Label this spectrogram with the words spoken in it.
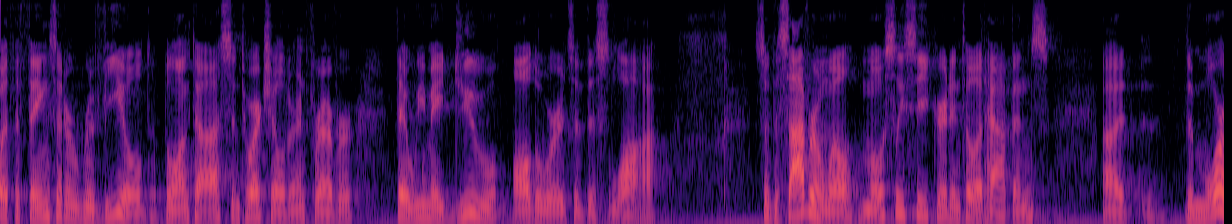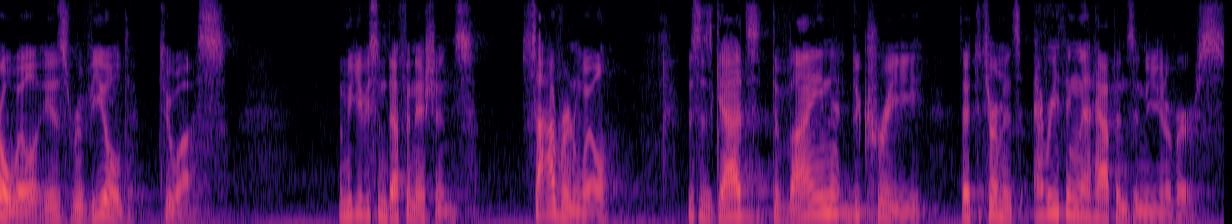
but the things that are revealed belong to us and to our children forever, that we may do all the words of this law. So the sovereign will, mostly secret until it happens, uh, the moral will is revealed to us. Let me give you some definitions. Sovereign will. This is God's divine decree that determines everything that happens in the universe.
